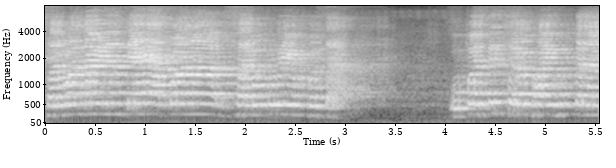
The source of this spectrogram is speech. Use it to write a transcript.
सर्वांना विनंती आहे आपण सर्व कुठे येऊन बसा. उपस्थित सर्व भाई भक्तांना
